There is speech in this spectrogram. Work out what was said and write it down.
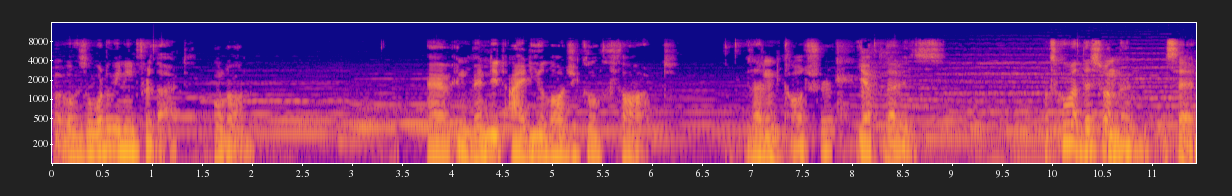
So what do we need for that? Hold on. I have invented ideological thought. Is that in culture? Yep, that is. Let's go with this one then, instead.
